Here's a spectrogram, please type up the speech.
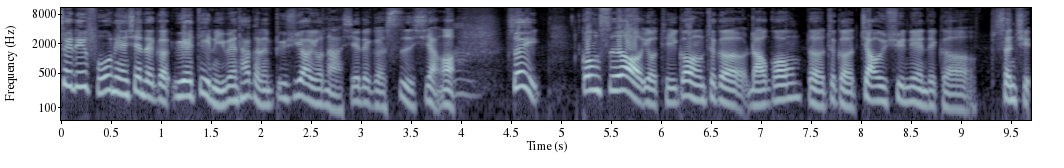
最低服务年限的一个约定里面，它可能必须要有哪些的一个事项哦，所以公司哦有提供这个劳工的这个教育训练的一个申请，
